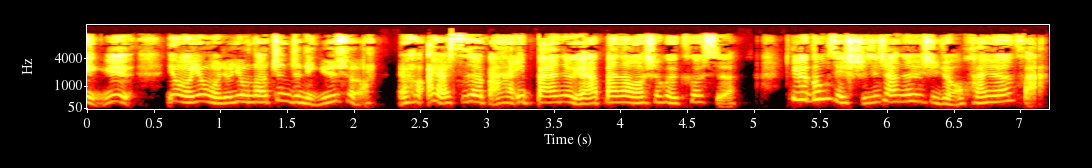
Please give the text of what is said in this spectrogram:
领域用了用了就用到政治领域去了，然后埃尔斯特把它一搬就给它搬到了社会科学。这个东西实际上就是一种还原法，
